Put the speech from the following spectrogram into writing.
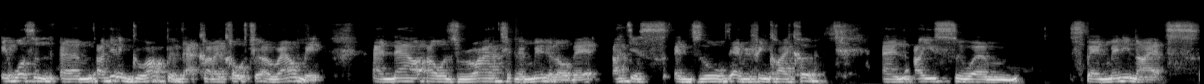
it wasn't, um, I didn't grow up with that kind of culture around me. And now I was right in the middle of it. I just absorbed everything I could. And I used to um, spend many nights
